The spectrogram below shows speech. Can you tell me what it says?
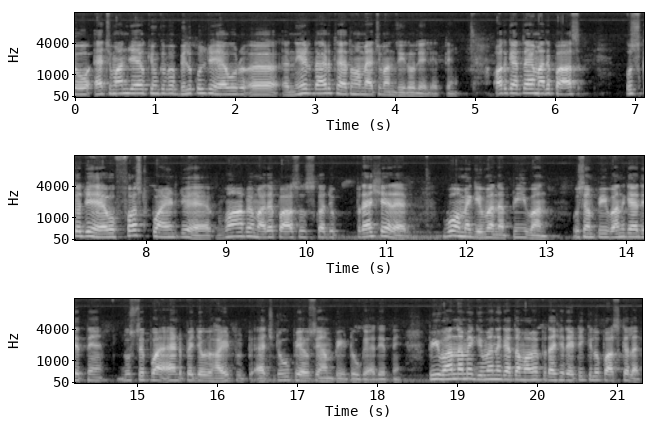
तो एच वन जो है क्योंकि वो बिल्कुल जो है वो निर्धारित है तो हम एच वन ज़ीरो ले लेते हैं। और कहता है हमारे पास उसका जो है, वो फ़र्स्ट पॉइंट जो है, वहाँ पे हमारे पास उसका जो प्रेशर है, वो हमें गिवन है पी वन उसे हम पी वन कह देते हैं। दूसरे एंड पे जो हाइट एच टू पे है, उसे हम पी टू कह देते हैं। पी वन हमें गिवन है, कहता है हमें प्रेशर एटी किलो पास्कल है।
